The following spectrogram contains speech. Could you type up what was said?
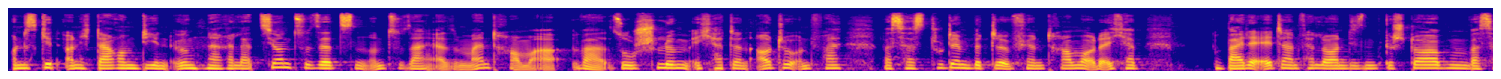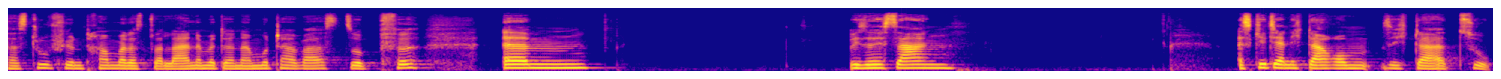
und es geht auch nicht darum, die in irgendeiner Relation zu setzen und zu sagen, also mein Trauma war so schlimm, ich hatte einen Autounfall, was hast du denn bitte für ein Trauma? Oder ich habe beide Eltern verloren, die sind gestorben. Was hast du für ein Trauma, dass du alleine mit deiner Mutter warst? So, pf. Ähm, wie soll ich sagen? Es geht ja nicht darum, sich da zu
